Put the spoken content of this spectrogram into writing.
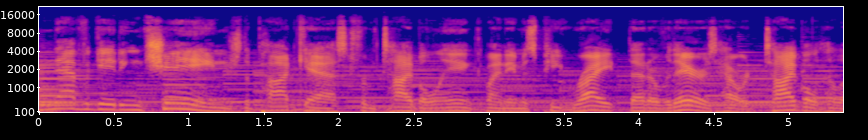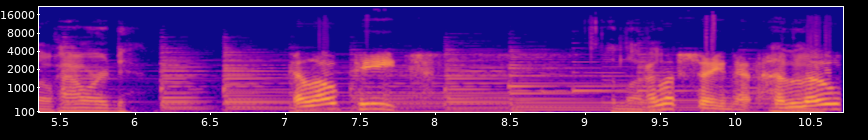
to Navigating Change, the podcast from Teibel Inc. My name is Pete Wright. That over there is Howard Teibel. Hello, Howard. Hello, Pete. I love I love saying that. Hello,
